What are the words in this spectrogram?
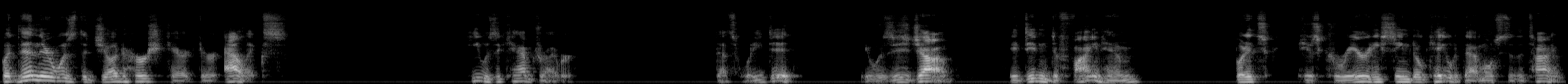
But then there was the Judd Hirsch character, Alex. He was a cab driver. That's what he did. It was his job. It didn't define him, but it's his career, and he seemed okay with that most of the time.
